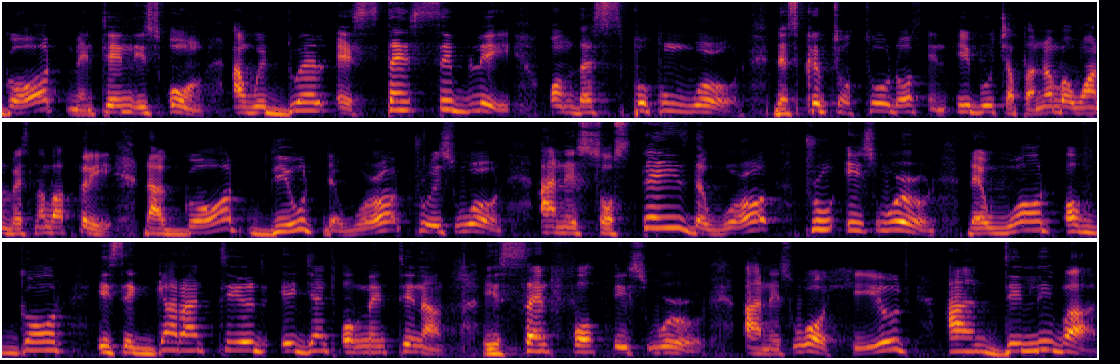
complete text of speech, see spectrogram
God maintained his own. And we dwell extensively on the spoken word. The scripture told us in Hebrew chapter number 1, verse number 3, that God built the world through his word and he sustains the world through his word. The word of God is a guaranteed agent of maintenance. He sent forth his word and his word healed and delivered.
